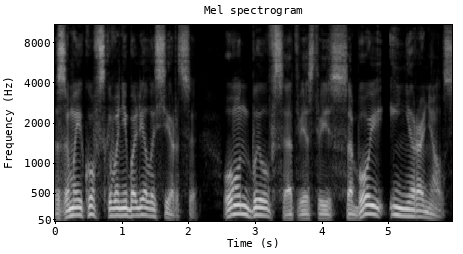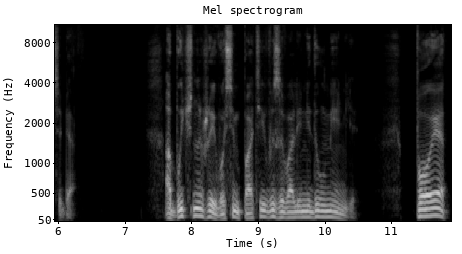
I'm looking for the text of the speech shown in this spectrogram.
за Маяковского не болело сердце. Он был в соответствии с собой и не ронял себя. Обычно же его симпатии вызывали недоумение. Поэт,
